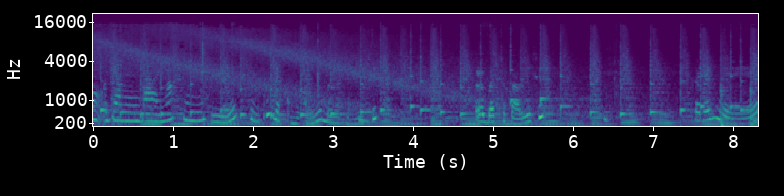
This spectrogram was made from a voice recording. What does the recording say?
Oh, udah banyak nih. Iya, itu udah kebukanya banyak banget sih. Lebat sekali sih. Keren deh.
